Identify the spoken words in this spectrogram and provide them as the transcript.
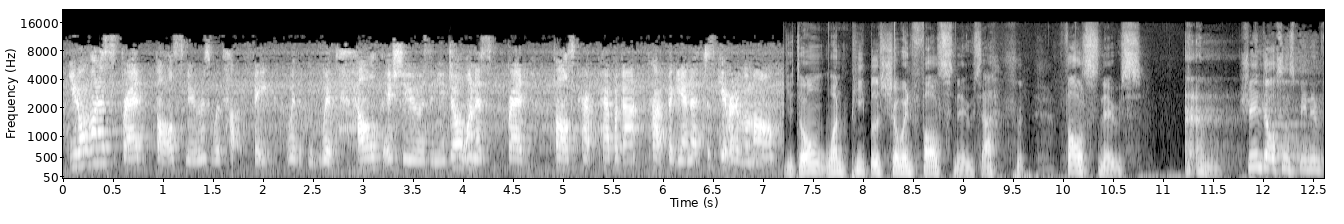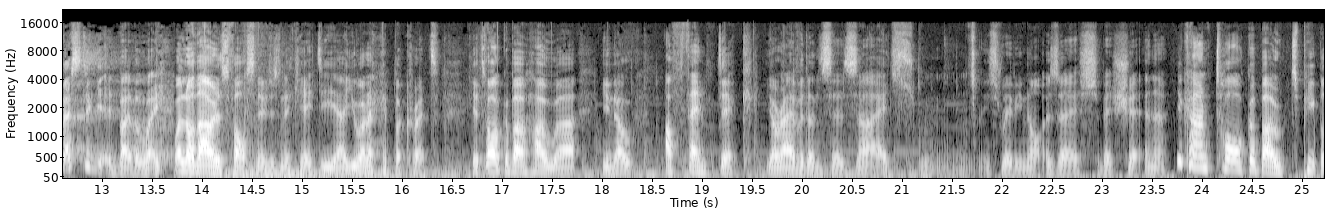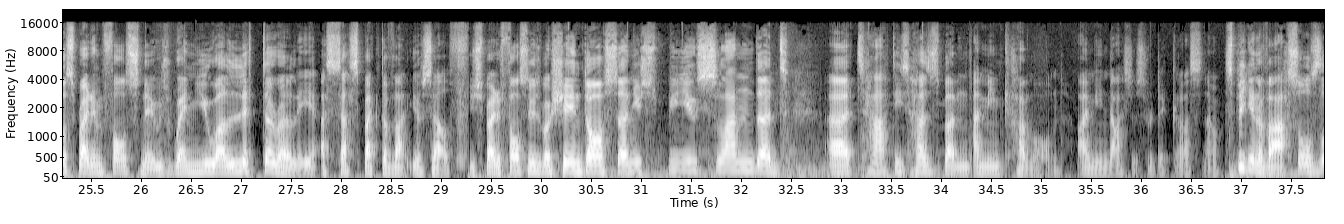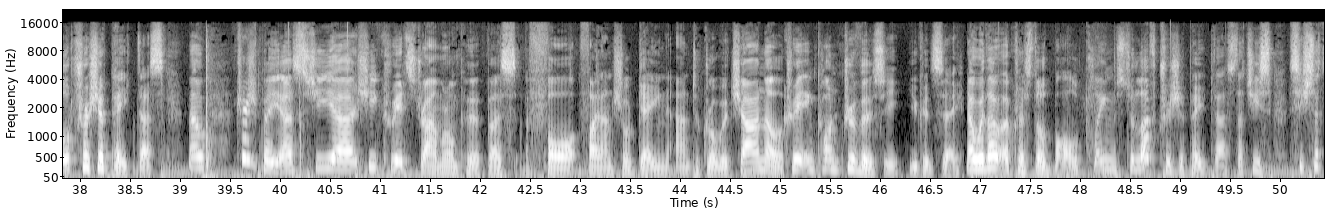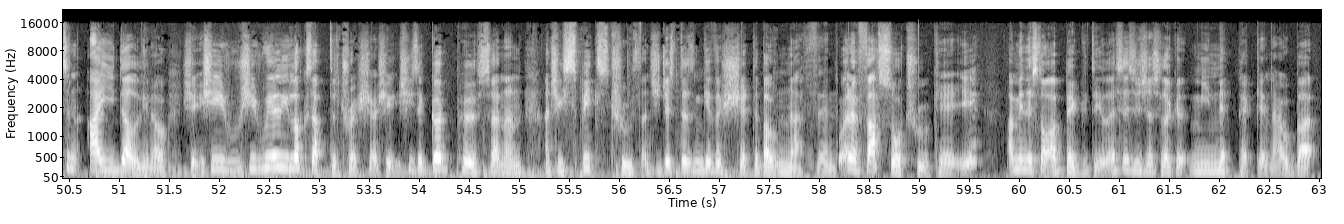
You don't want to spread false news with fake with with health issues, and you don't want to spread false propaganda. Just get rid of them all. You don't want people showing false news, huh? false news. Shane Dawson's been investigated, by the way. Well, no, that is false news, isn't it, Katie? Uh, you are a hypocrite. You talk about how, uh, you know, authentic your evidence is. Uh, it's mm, it's really not as a, a bit shit, innit? You can't talk about people spreading false news when you are literally a suspect of that yourself. You spread false news about Shane Dawson, you, you slandered uh, Tati's husband. I mean, come on. I mean, that's just ridiculous now. Speaking of assholes, though, Trisha Paytas. Now, Trisha Paytas, she, uh, she creates drama on purpose for financial gain and to grow her channel, creating controversy, you could say. Now, without a crystal ball, claims to love Trisha Paytas, that she's, she's such an idol, you know. She, she, she really looks up to Trisha. She, she's a good person and, and she speaks truth and she just doesn't give a shit about nothing. Well, if that's so true, Katie, I mean, it's not a big deal. This is just like a, me nitpicking now, but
